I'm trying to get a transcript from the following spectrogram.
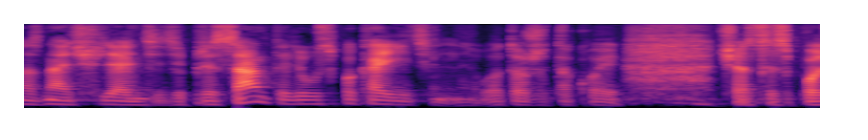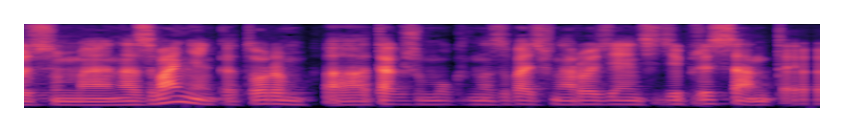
назначили антидепрессант или успокоительный. Вот тоже такое часто используемое название, которым а, также могут называть в народе антидепрессанты.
